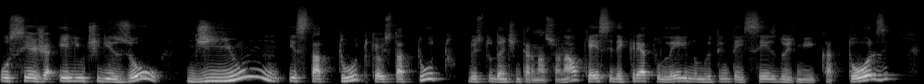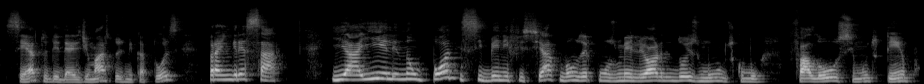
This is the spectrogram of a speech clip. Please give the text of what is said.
ou seja, ele utilizou de um estatuto, que é o Estatuto do Estudante Internacional, que é esse decreto-lei número 36 de 2014, certo? De 10 de março de 2014, para ingressar. E aí ele não pode se beneficiar, vamos dizer, com os melhores de dois mundos, como falou-se muito tempo,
